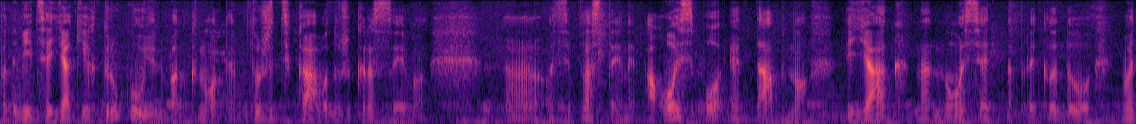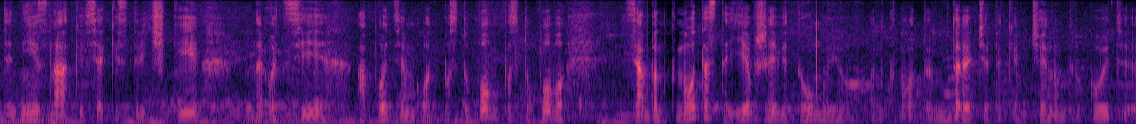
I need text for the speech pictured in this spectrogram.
подивіться, як їх друкують банкноти. Дуже цікаво, дуже красиво. Е, Ось ці пластини. А ось поетапно, як наносять, наприклад, водяні знаки, всякі стрічки, е, оці, а потім от поступово, поступово. Ця банкнота стає вже відомою банкнотою. До речі, таким чином друкують е,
